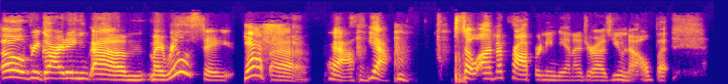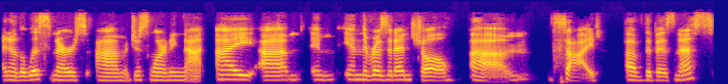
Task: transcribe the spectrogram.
Oh, regarding um, my real estate yes uh, path, yeah. So I'm a property manager, as you know, but I know the listeners um, just learning that I um, am in the residential um, side of the business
